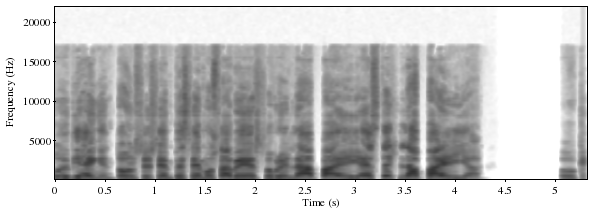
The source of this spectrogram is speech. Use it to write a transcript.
Muy bien, entonces empecemos a ver sobre la paella. Esta es la paella, ¿ok?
